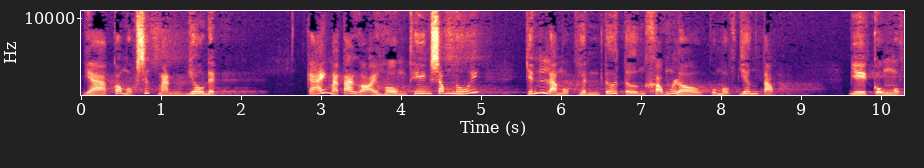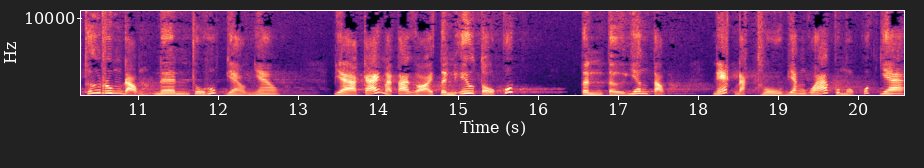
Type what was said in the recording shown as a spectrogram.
và có một sức mạnh vô địch. Cái mà ta gọi hồn thiên sông núi chính là một hình tư tưởng khổng lồ của một dân tộc. Vì cùng một thứ rung động nên thu hút vào nhau. Và cái mà ta gọi tình yêu tổ quốc, tình tự dân tộc, nét đặc thù văn hóa của một quốc gia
